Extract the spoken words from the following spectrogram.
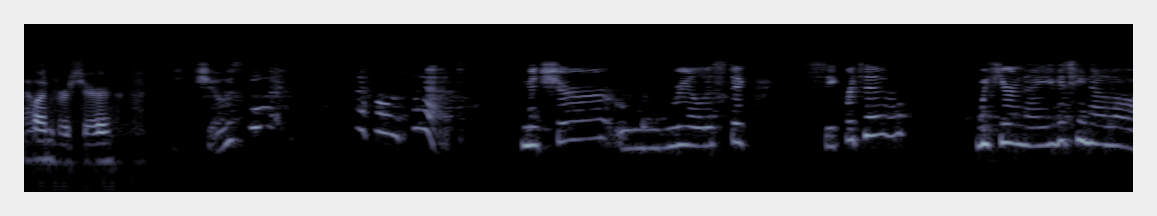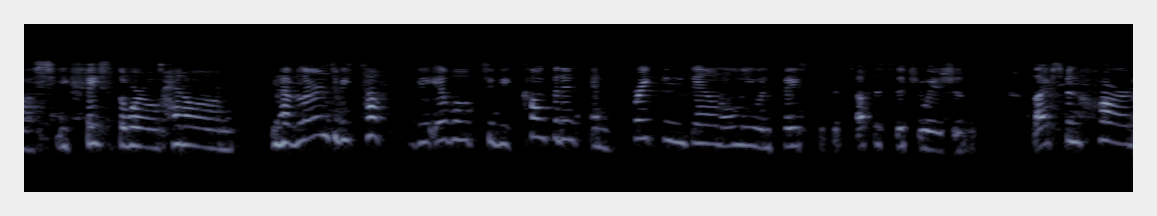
That one for sure. Josie? What the hell is that? Mature, realistic, secretive? With your naivety now lost, you face the world head on. You have learned to be tough, be able to be confident, and breaking down only when faced with the toughest situations. Life's been hard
